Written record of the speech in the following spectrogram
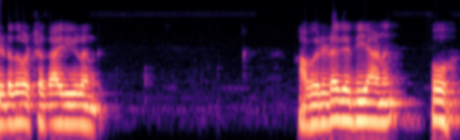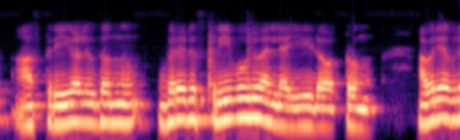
ഇടതുപക്ഷക്കാരികളുണ്ട്. അവരുടെ ഗതിയാണ് ഓ ആ സ്ത്രീകൾ ഇതൊന്നും ഇവരൊരു സ്ത്രീ പോലും അല്ല ഈ ഡോക്ടറൊന്നും. അവരെ അവർ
